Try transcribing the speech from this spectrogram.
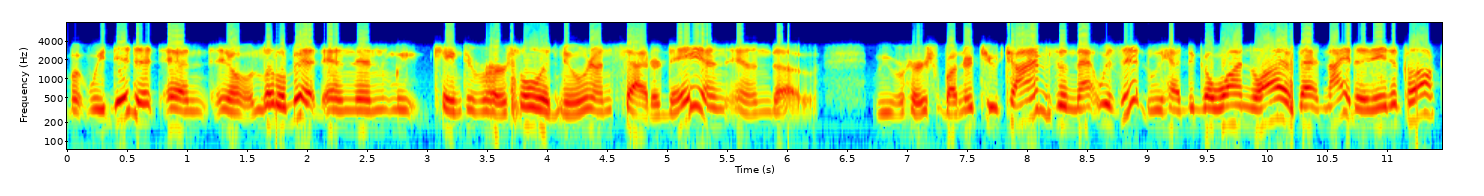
but we did it, and you know a little bit, and then we came to rehearsal at noon on Saturday, and and uh, we rehearsed one or two times, and that was it. We had to go on live that night at eight o'clock.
